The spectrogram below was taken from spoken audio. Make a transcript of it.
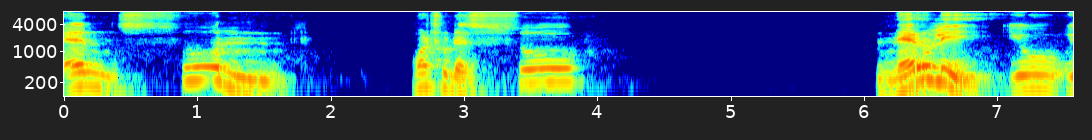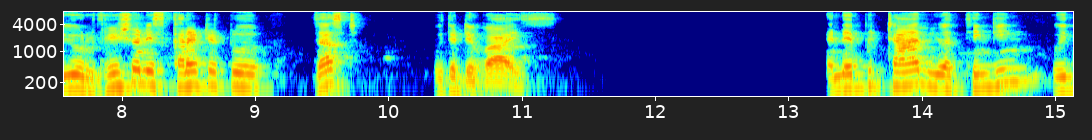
and so what should I so narrowly you your vision is connected to just with a device. And every time you are thinking with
